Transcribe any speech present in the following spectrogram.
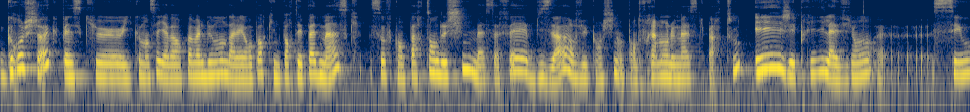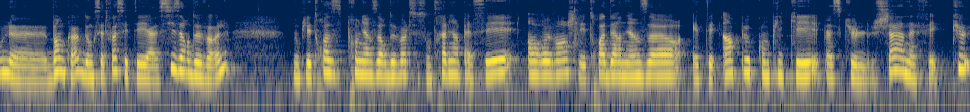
Gros choc parce que il commençait à y avoir pas mal de monde à l'aéroport qui ne portait pas de masque. Sauf qu'en partant de Chine, bah, ça fait bizarre vu qu'en Chine on porte vraiment le masque partout. Et j'ai pris l'avion euh, Séoul-Bangkok. Donc cette fois c'était à 6 heures de vol. Donc les trois premières heures de vol se sont très bien passées. En revanche, les trois dernières heures étaient un peu compliquées parce que le chat n'a fait que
